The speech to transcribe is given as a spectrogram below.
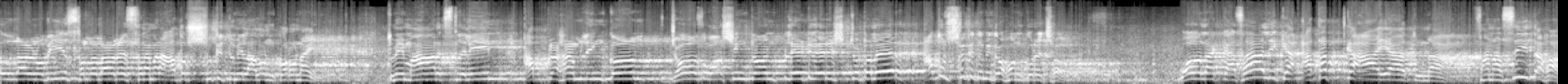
আল্লাহ নবী সাল্লামের আদর্শকে তুমি লালন করো নাই। তুমি Marx, Lenin, Abraham Lincoln, George Washington, Plato, অ্যারিস্টটলের আদর্শকে তুমি গ্রহণ করেছ। বলা কাজালিকা আতাতকা আয়াতুনা ফানাসি তাহা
